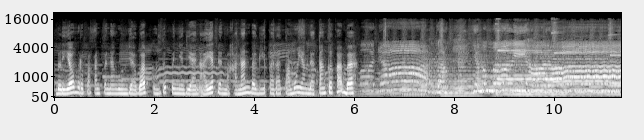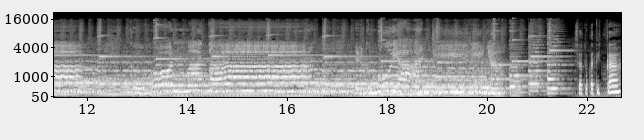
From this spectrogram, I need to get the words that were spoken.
Beliau merupakan penanggung jawab untuk penyediaan air dan makanan bagi para tamu yang datang ke Ka'bah. Suatu ketika,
